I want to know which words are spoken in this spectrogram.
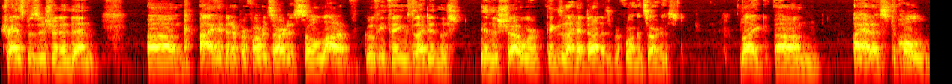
transposition. And then um, I had been a performance artist, so a lot of goofy things that I did in the in the show were things that I had done as a performance artist. Like um, I had a whole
